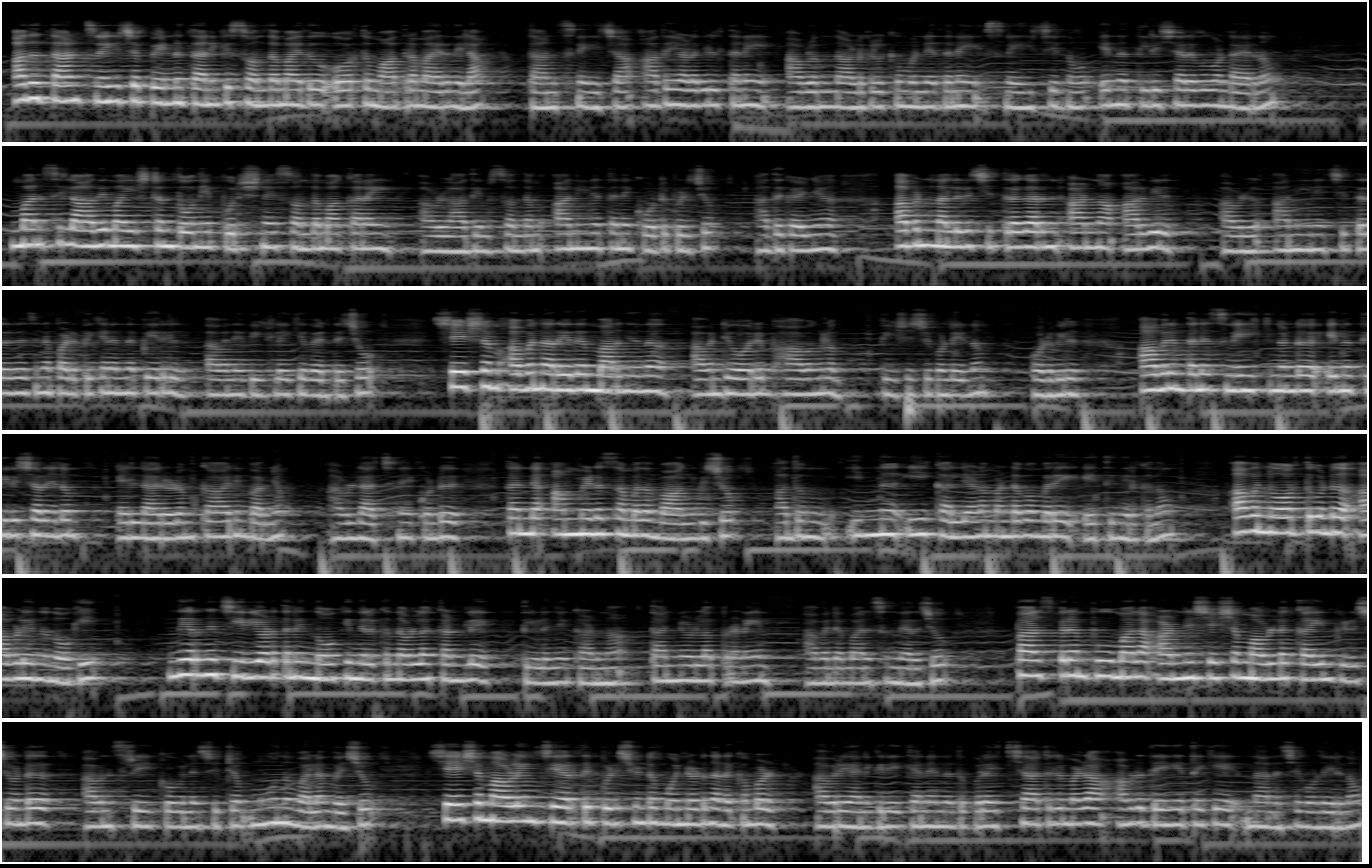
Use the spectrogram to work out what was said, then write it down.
അത് താൻ സ്നേഹിച്ച പെണ്ണ് തനിക്ക് സ്വന്തമായത് ഓർത്തു മാത്രമായിരുന്നില്ല. താൻ സ്നേഹിച്ച അതേ അളവിൽ തന്നെ അവളും നാളുകൾക്ക് മുന്നേ തന്നെ സ്നേഹിച്ചിരുന്നു എന്ന തിരിച്ചറിവ് കൊണ്ടായിരുന്നു. മനസ്സിൽ ആദ്യമായി ഇഷ്ടം തോന്നിയ പുരുഷനെ സ്വന്തമാക്കാനായി അവൾ ആദ്യം സ്വന്തം അനീനെ തന്നെ കൂട്ടിപ്പിടിച്ചു അത് കഴിഞ്ഞ് അവൻ നല്ലൊരു ചിത്രകാരൻ ആണെന്ന അറിവിൽ അവൾ അനീനെ ചിത്രരചന പഠിപ്പിക്കാൻ എന്ന പേരിൽ അവനെ വീട്ടിലേക്ക് വരുത്തിച്ചു. ശേഷം അവൻ അറിയാതെ മറിഞ്ഞെന്ന് അവന്റെ ഓരോ ഭാവങ്ങളും വീക്ഷിച്ചുകൊണ്ടിരുന്നു. ഒടുവിൽ അവനും തന്നെ സ്നേഹിക്കുന്നുണ്ട് എന്ന് തിരിച്ചറിഞ്ഞതും എല്ലാവരോടും കാര്യം പറഞ്ഞു. അവളുടെ അച്ഛനെ കൊണ്ട് തന്റെ അമ്മയുടെ സമ്മതം വാങ്ങിപ്പിച്ചു. അതും ഇന്ന് ഈ കല്യാണ മണ്ഡപം വരെ എത്തി നിൽക്കുന്നു. അവൻ ഓർത്തുകൊണ്ട് അവളെ ഒന്ന് നോക്കി. നിറഞ്ഞ ചിരിയോടെ തന്നെ നോക്കി നിൽക്കുന്നവളെ കണ്ണിലെ തെളിഞ്ഞു കാണുന്ന തന്നുള്ള പ്രണയം അവന്റെ മനസ്സ് നിറച്ചു. പരസ്പരം പൂമാല അണിഞ്ഞ ശേഷം അവളുടെ കൈയും പിടിച്ചുകൊണ്ട് അവൻ ശ്രീകോവിലിന് ചുറ്റും മൂന്ന് വലം വെച്ചു. ശേഷം അവളെയും ചേർത്ത് പിടിച്ചുകൊണ്ട് മുന്നോട്ട് നടക്കുമ്പോൾ അവരെ അനുഗ്രഹിക്കാൻ എന്നതുപോലെ ചാറ്റൽ മഴ അവളുടെ ദേഹത്തേക്ക് നനച്ചുകൊണ്ടിരുന്നു.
